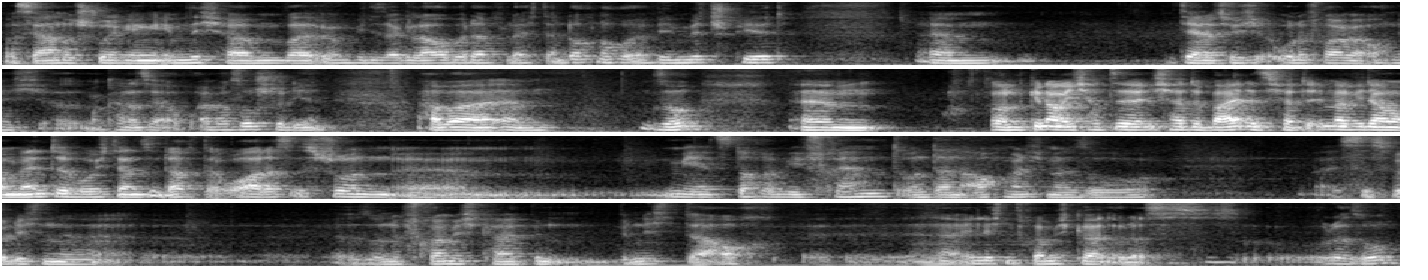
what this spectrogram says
was ja andere Studiengänge eben nicht haben, weil irgendwie dieser Glaube da vielleicht dann doch noch irgendwie mitspielt. Ähm, der natürlich ohne Frage auch nicht, also man kann das ja auch einfach so studieren. Aber ähm, so. Ähm, und genau, ich hatte, ich hatte beides. Ich hatte immer wieder Momente, wo ich dann so dachte, oh, das ist schon ähm, mir jetzt doch irgendwie fremd und dann auch manchmal so, ist das wirklich eine so eine Frömmigkeit, bin, bin ich da auch einer ähnlichen Frömmigkeit oder, oder so?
